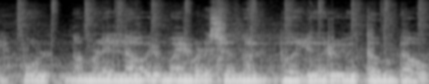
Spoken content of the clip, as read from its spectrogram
ഇപ്പോൾ നമ്മൾ എല്ലാവരുമായി എവിടെ ചെന്നാൽ വലിയൊരു യുദ്ധമുണ്ടാവും.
